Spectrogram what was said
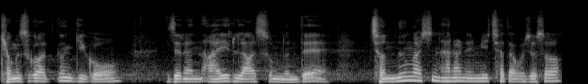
경수가 끊기고 이제는 아이를 낳을 수 없는데 전능하신 하나님이 찾아오셔서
